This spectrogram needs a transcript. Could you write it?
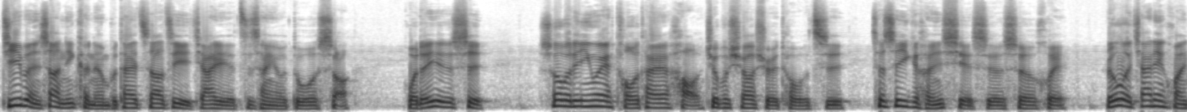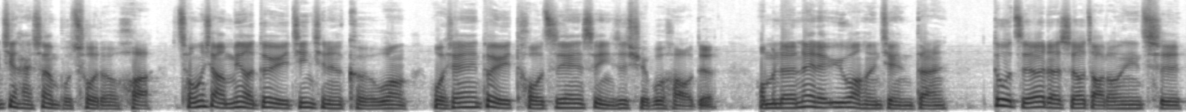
基本上你可能不太知道自己家里的资产有多少。我的意思是，说不定因为投胎好就不需要学投资，这是一个很写实的社会。如果家庭环境还算不错的话，从小没有对于金钱的渴望，我相信对于投资这件事情是学不好的。我们人类的欲望很简单，肚子饿的时候找东西吃，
